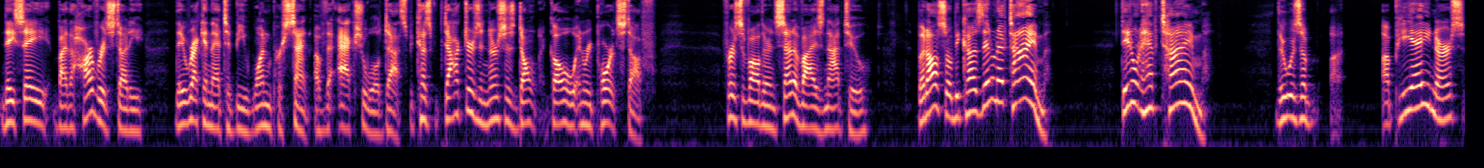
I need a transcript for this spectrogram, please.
They say by the Harvard study, they reckon that to be 1% of the actual deaths because doctors and nurses don't go and report stuff. First of all, they're incentivized not to, but also because they don't have time. They don't have time. There was a, a, a PA nurse,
